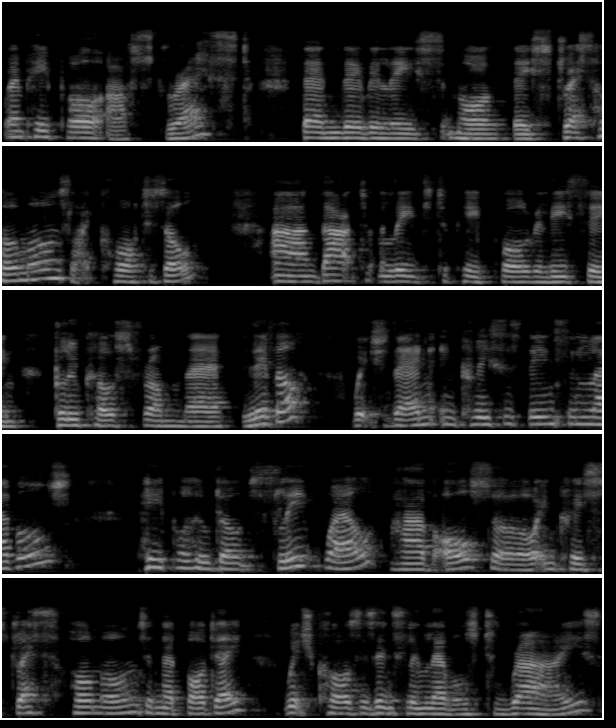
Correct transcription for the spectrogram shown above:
when people are stressed, then they release more of the stress hormones like cortisol. And that leads to people releasing glucose from their liver, which then increases the insulin levels. People who don't sleep well have also increased stress hormones in their body, which causes insulin levels to rise.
